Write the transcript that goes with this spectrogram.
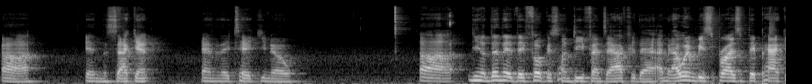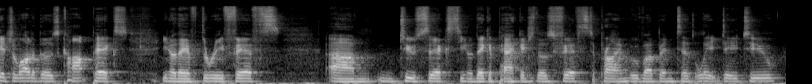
uh, in the second, and they take you know. Uh, you know, then they, they focus on defense after that. I mean, I wouldn't be surprised if they package a lot of those comp picks. You know, they have three fifths, um, two sixths. You know, they could package those fifths to probably move up into late day two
